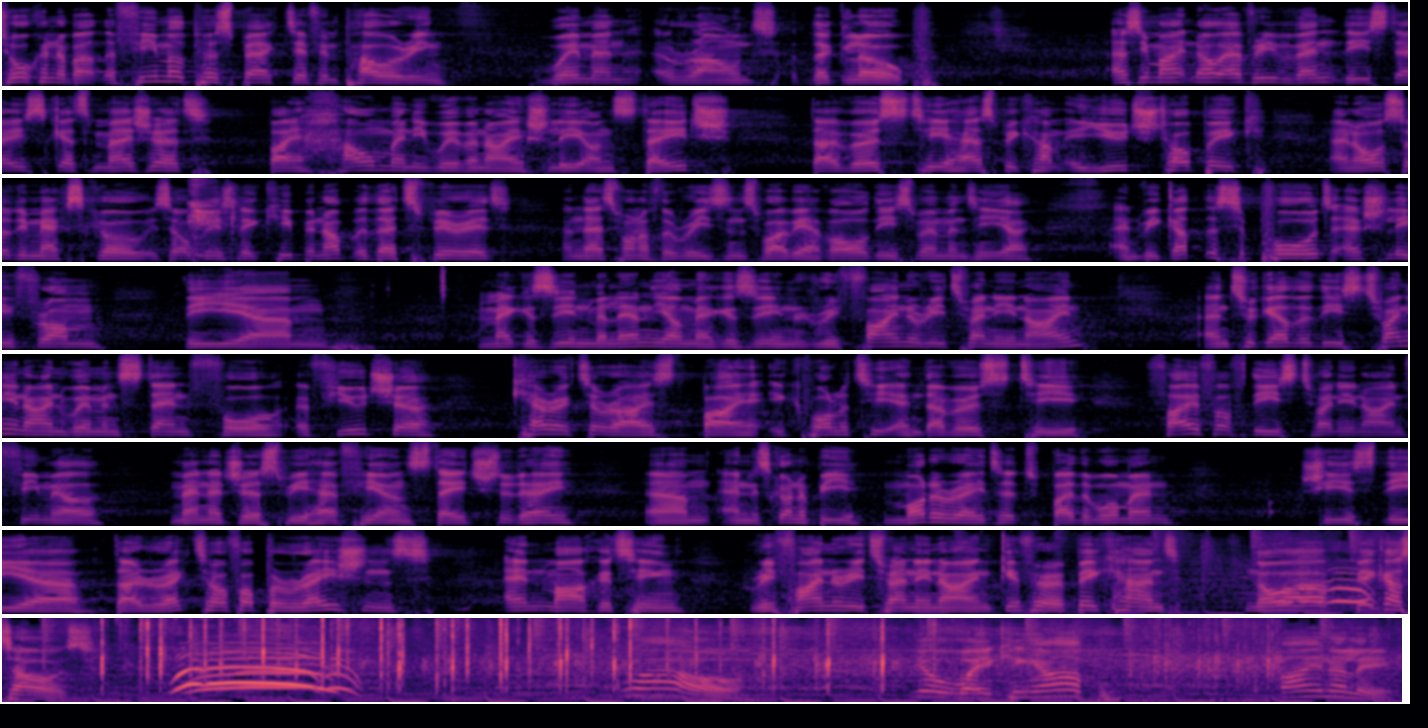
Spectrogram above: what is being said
Talking about the female perspective empowering women around the globe. As you might know, every event these days gets measured by how many women are actually on stage. Diversity has become a huge topic, and also DMEXCO is obviously keeping up with that spirit, and that's one of the reasons why we have all these women here. And we got the support actually from the um, magazine, Millennial magazine, Refinery 29. And together, these 29 women stand for a future characterized by equality and diversity. Five of these 29 female managers we have here on stage today, um, and it's going to be moderated by the woman. She is the uh, Director of Operations and Marketing, Refinery 29. Give her a big hand, Nora Beckershaus. Woo! Wow, you're waking up, finally.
